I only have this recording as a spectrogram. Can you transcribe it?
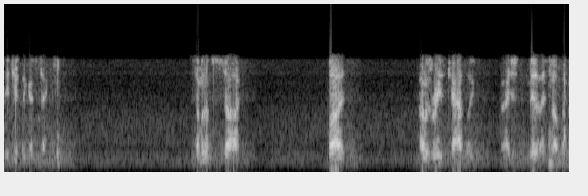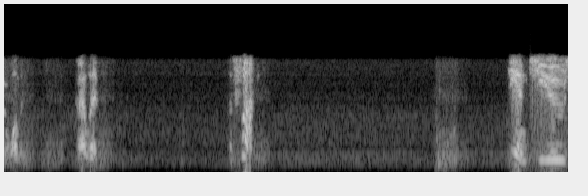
They take like a second. Some of them suck, but I was raised Catholic. I just admitted I felt like a woman, and I lived. The fuck? Damn Jews.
